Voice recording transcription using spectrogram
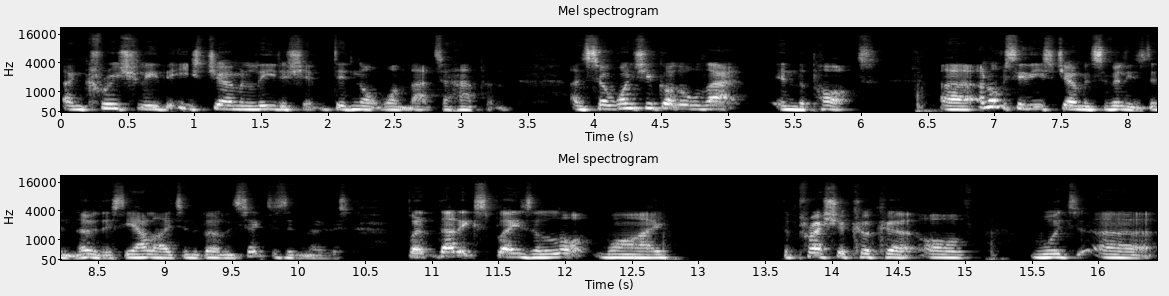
and crucially the East German leadership did not want that to happen. And so once you've got all that in the pot, uh, and obviously the East German civilians didn't know this, the Allies in the Berlin sectors didn't know this, but that explains a lot why the pressure cooker of would uh,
